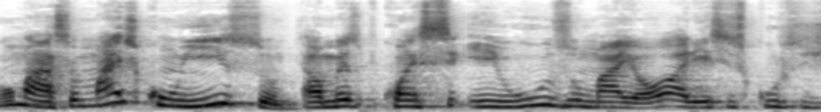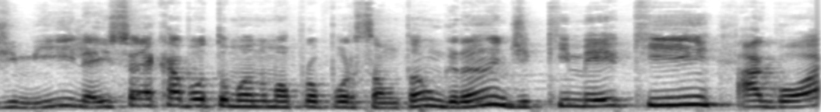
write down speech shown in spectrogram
o máximo. Mas com isso, ao mesmo com esse uso maior e esses cursos de milha, isso aí acabou tomando uma proporção tão grande que meio que agora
